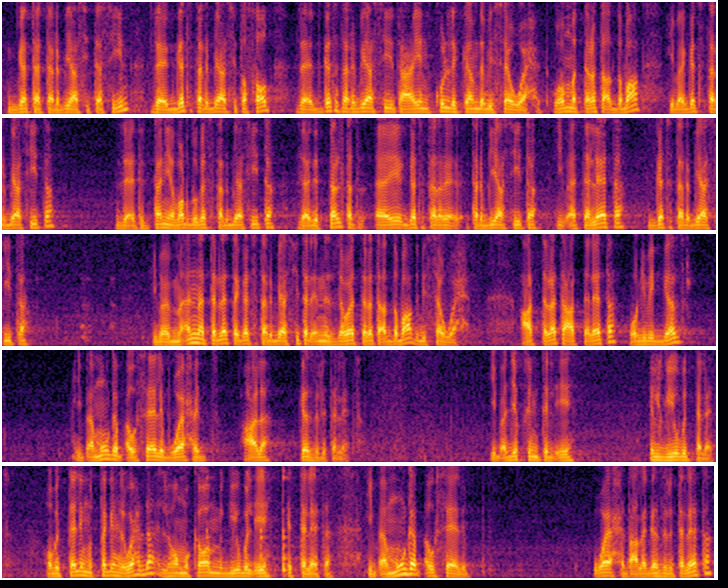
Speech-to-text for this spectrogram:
جتا تربيع سيتا س زائد جتا تربيع سيتا ص زائد جتا تربيع سيتا عين. كل الكلام ده بيساوي واحد. وهم الثلاثه قد بعض يبقى جتا تربيع سيتا زائد الثانية برضو جتا تربيع سيتا زائد الثالثه جتا تر- تربيع سيتا يبقى 3 جتا تربيع سيتا. يبقى بما أن 3 جتا تربيع سيتا لأن الزوايا الثلاثه قد بعض بيساوي واحد. على 3 على 3 وأجيب الجذر يبقى موجب أو سالب واحد على جذر 3 يبقى دي قيمة الايه؟ الجيوب الثلاثه وبالتالي متجه الوحدة اللي هو مكون من الجيوب الايه؟ الثلاثه يبقى موجب أو سالب واحد على جذر 3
